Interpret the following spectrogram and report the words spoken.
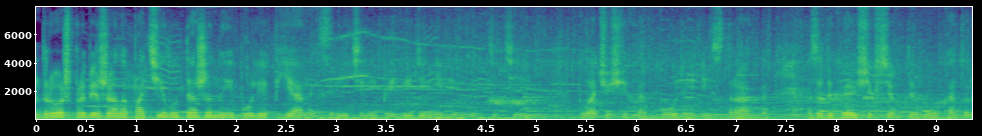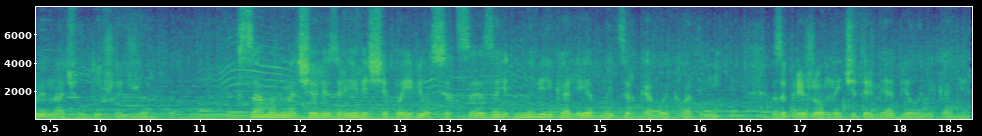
Дрожь пробежала по телу даже наиболее пьяных зрителей при виде невинных детей, плачущих от боли и страха, задыхающихся в дыму, который начал душить жертвы. В самом начале зрелища появился Цезарь на великолепной цирковой квадриге, запряженной четырьмя белыми конями.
